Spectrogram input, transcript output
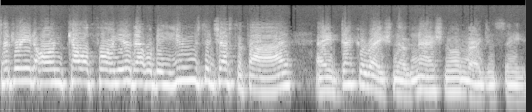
centering on California that will be used to justify a declaration of national emergency.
